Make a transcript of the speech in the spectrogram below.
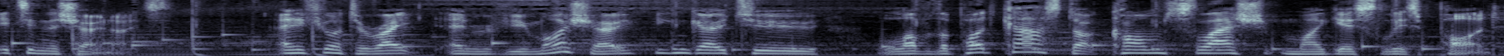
It's in the show notes. And if you want to rate and review my show, you can go to lovethepodcast.com slash my guest list pod.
